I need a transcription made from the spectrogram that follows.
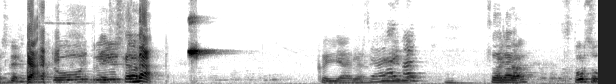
ಅಷ್ಟೇ. ತೋರ್ಸು.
